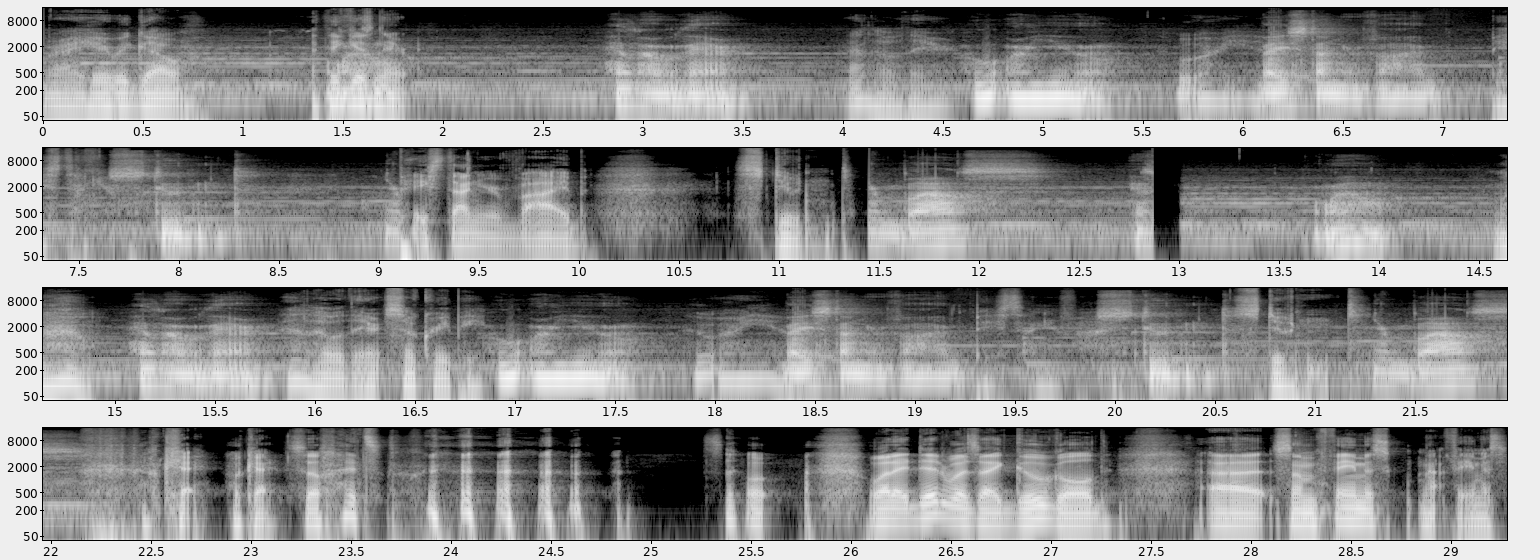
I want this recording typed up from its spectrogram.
Right here we go. I think wow. his name. Hello there. Hello there. Who are you? Who are you? Based on your vibe. Based on your student. Your, Based on your vibe, student. Your blouse is wow. Wow. Hello there. Hello there. So creepy. Who are you? Who are you? Based on your vibe. Based on your vibe. Student. Student. Your blouse. okay. Okay. So let's. so what I did was I Googled uh, some famous, not famous,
